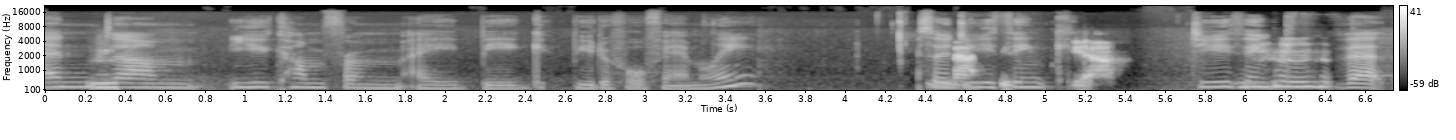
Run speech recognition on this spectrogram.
And mm. um, you come from a big, beautiful family. So Massive, do you think, yeah. do you think that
